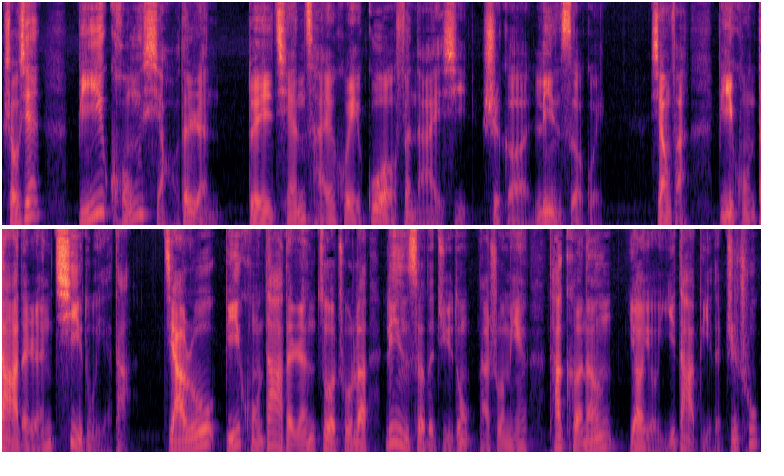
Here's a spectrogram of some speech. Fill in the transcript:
首先，鼻孔小的人对钱财会过分的爱惜，是个吝啬鬼；相反，鼻孔大的人气度也大。假如鼻孔大的人做出了吝啬的举动，那说明他可能要有一大笔的支出，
